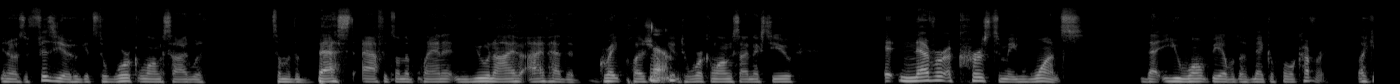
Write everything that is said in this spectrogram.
you know, as a physio who gets to work alongside with some of the best athletes on the planet, and you and I, I've had the great pleasure Yeah. of getting to work alongside next to you. It never occurs to me once that you won't be able to make a full recovery. Like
